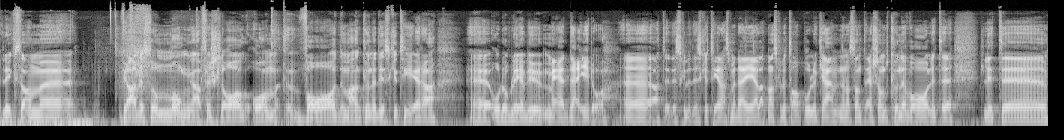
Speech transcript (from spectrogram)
liksom... Eh, vi hade så många förslag om vad man kunde diskutera. Eh, och då blev det ju med dig då, eh, att det skulle diskuteras med dig eller att man skulle ta på olika ämnen och sånt där som kunde vara lite, lite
